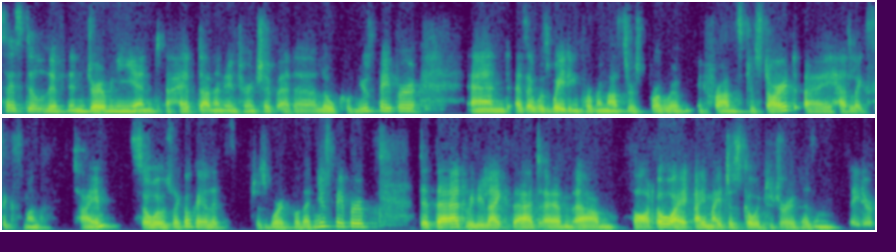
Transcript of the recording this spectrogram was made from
So I still lived in Germany and I had done an internship at a local newspaper. And as I was waiting for my master's program in France to start, I had like six months time. So I was like, okay, let's just work for that newspaper. Did that, really liked that, and um, thought, oh, I, I might just go into journalism later.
